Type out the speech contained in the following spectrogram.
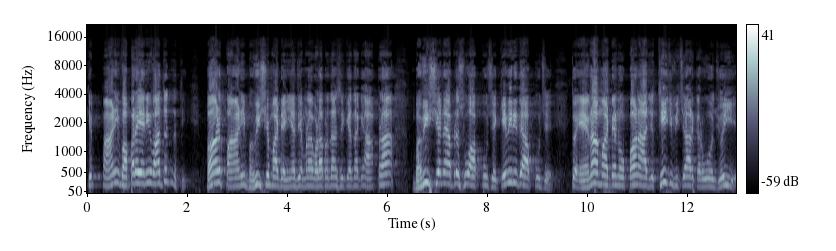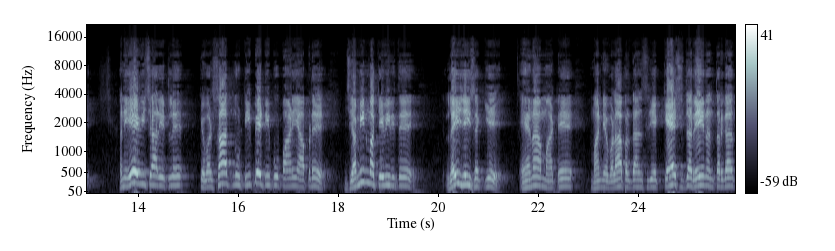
કે પાણી વાપરાય એની વાત જ નથી. પણ પાણી ભવિષ્ય માટે, અહીંયાથી હમણાં વડાપ્રધાન શ્રી કહેતા કે આપણા ભવિષ્યને આપણે શું આપવું છે, કેવી રીતે આપવું છે? તો એના માટેનો પણ આજથી જ વિચાર કરવો જોઈએ. અને એ વિચાર એટલે કે વરસાદનું ટીપે ટીપું પાણી આપણે જમીનમાં કેવી રીતે લઈ જઈ શકીએ, એના માટે માન્ય વડાપ્રધાનશ્રીએ કેચ ધ રેન અંતર્ગત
